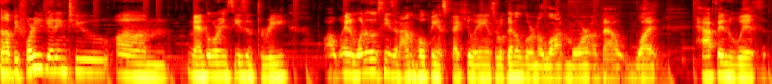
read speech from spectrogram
uh, before you get into um, Mandalorian season three, uh, and one of those things that I'm hoping and speculating is we're going to learn a lot more about what happened with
